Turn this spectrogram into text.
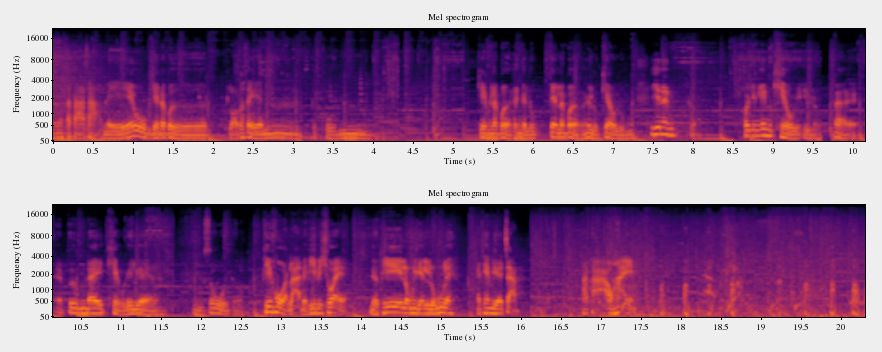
โอ้คาตาสามแล้วเกมระเบิดร้อยเปอร์เซ็นต์คุณเกมระเบิดทั้งกับลูกเกมระเบิดทั้งกับลูกแก้วลุงยี่นั่นเขายังเล่นเคลอีกเหรอแต่ไอ้ปื้มได้เคลเรื่อยๆนะยังสู้อีกเหรอพี่โหดละเดี๋ยวพี่ไปช่วย เดี๋ยวพี่ลงเรียนลุงเลยไอเทมเยอะจัดคาตาเอาให้ ปรับ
